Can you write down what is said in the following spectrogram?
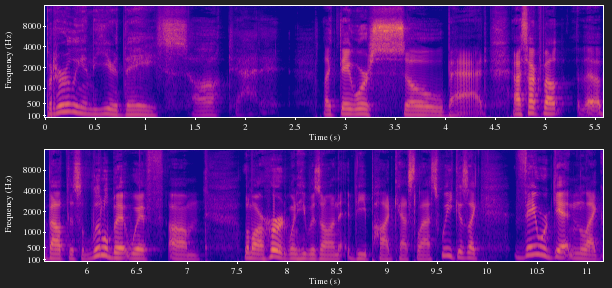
But early in the year, they sucked at it. Like they were so bad. I talked about about this a little bit with um, Lamar Hurd when he was on the podcast last week is like they were getting like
